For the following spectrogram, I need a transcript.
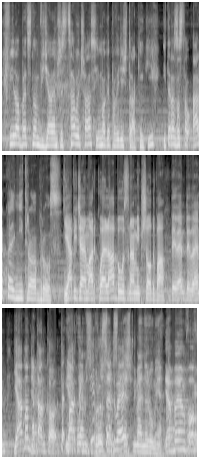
chwilę obecną widziałem przez cały czas i mogę powiedzieć tracking ich. I teraz został Arkwell, Nitro, Bruce. Ja widziałem Arquela, był z nami przy O2. Byłem, byłem. Ja mam Ja- pytanko. Te, Ja Bartek, byłem z gdzie Bruce'em w poszedłeś? specimen roomie. Ja byłem w Okej.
